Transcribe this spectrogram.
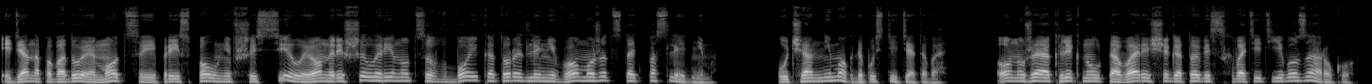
Идя на поводу эмоций, преисполнившись силы, он решил ринуться в бой, который для него может стать последним. Учан не мог допустить этого. Он уже окликнул товарища, готовясь схватить его за руку,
